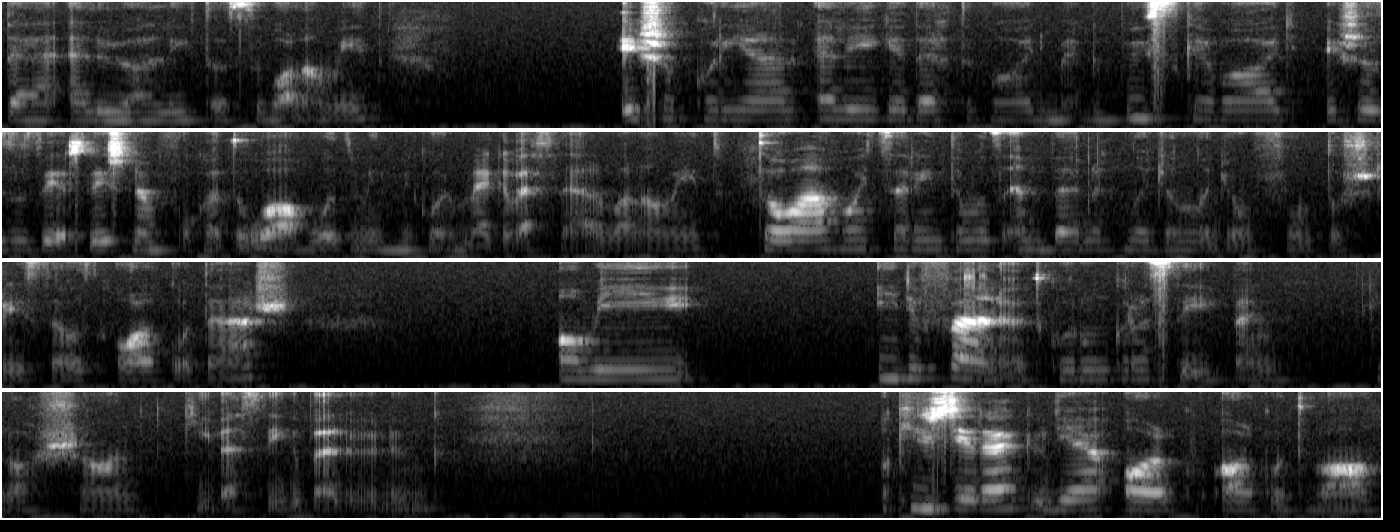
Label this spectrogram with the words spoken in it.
te előállítasz valamit, és akkor ilyen elégedett vagy, meg büszke vagy, és ez az érzés nem fogható ahhoz, mint mikor megveszel valamit. Szóval, hogy szerintem az embernek nagyon-nagyon fontos része az alkotás, ami így a felnőtt korunkra szépen lassan kiveszik belőlünk. A kisgyerek ugye alk- alkotva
